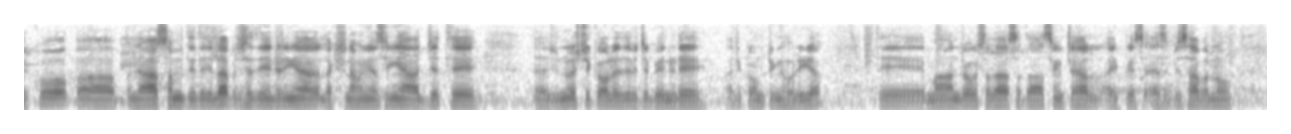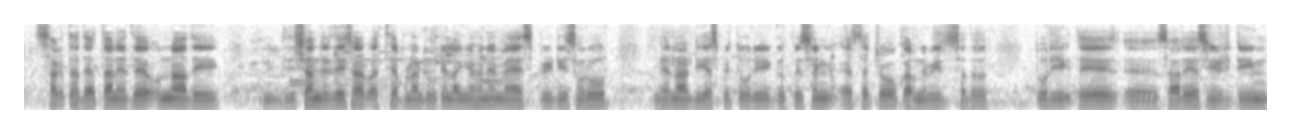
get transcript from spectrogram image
ਦੇਖੋ ਪੰਜਾਬ ਸਮਿਤੀ ਤੇ ਜ਼ਿਲ੍ਹਾ ਪ੍ਰੀਸ਼ਦ ਦੀਆਂ ਜਿਹੜੀਆਂ ਇਲੈਕਸ਼ਨਾਂ ਹੋਈਆਂ ਸੀਗੀਆਂ, ਅੱਜ ਇੱਥੇ ਯੂਨੀਵਰਸਿਟੀ ਕਾਲਜ ਦੇ ਵਿੱਚ ਬੇਨੜੇ, ਅੱਜ ਕਾਊਂਟਿੰਗ ਹੋ ਰਹੀ ਆ। ਤੇ ਮਾਨਯੋਗ ਸਰਦਾਰ ਸਰਦਾਰ ਸਿੰਘ ਚਾਹਲ ਆਈਪੀਐਸ ਐਸਪੀ ਸਾਹਿਬ ਵੱਲੋਂ ਸਖਤ ਹਦਾਇਤਾਂ ਨੇ ਤੇ ਉਹਨਾਂ ਦੇ ਦਿਸ਼ਾ ਨਿਰਦੇਸ਼ ਇੱਥੇ ਆਪਣਾ ਡਿਊਟੀਆਂ ਲਾਈਆਂ ਹੋਈਆਂ ਨੇ। ਮੈਂ ਐਸਪੀਡੀ ਸੰਗਰੂਰ, ਮੇਰੇ ਨਾਲ ਡੀਐਸਪੀ ਧੂਰੀ, ਗੁਰਪ੍ਰੀਤ ਸਿੰਘ ਐਸਐਚਓ ਕਰਨਵੀਰ, ਸਦਰ ਧੂਰੀ ਤੇ ਸਾਰੇ ਅਸੀਂ ਜਿਹੜੀ ਟੀਮ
